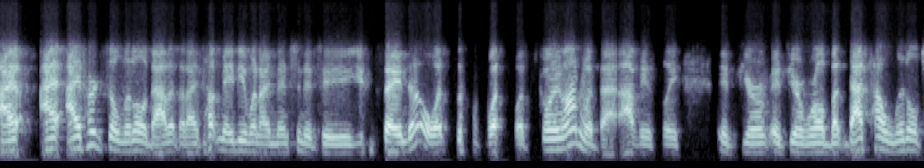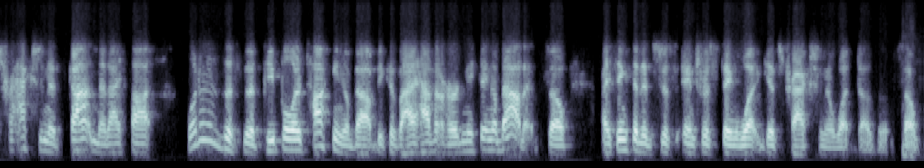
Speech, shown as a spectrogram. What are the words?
I, I i've heard so little about it that i thought maybe when i mentioned it to you you'd say no what's what what's going on with that? Obviously it's your it's your world but that's how little traction it's gotten that i thought what is this that people are talking about? Because i haven't heard anything about it. So I think that it's just interesting what gets traction and what doesn't. So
